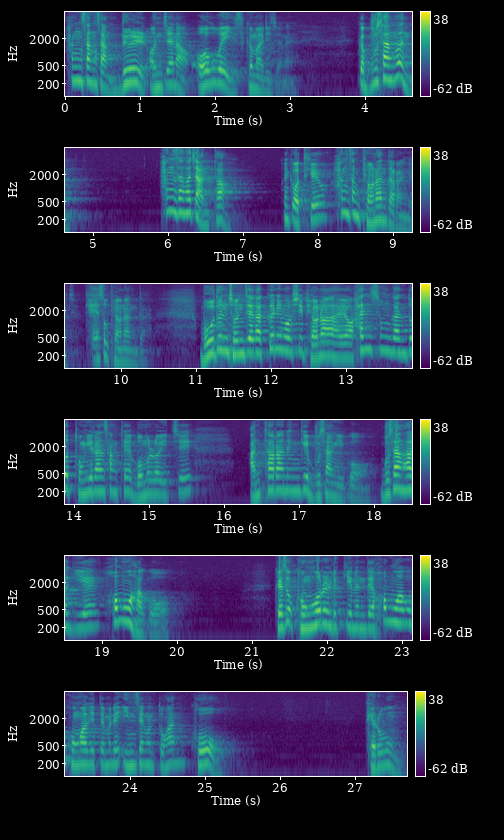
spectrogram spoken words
항상상, 늘, 언제나, always 그 말이잖아요. 그러니까 무상은 항상 하지 않다. 그러니까 어떻게 해요? 항상 변한다라는 거죠. 계속 변한다. 모든 존재가 끊임없이 변화하여 한순간도 동일한 상태에 머물러 있지 않다라는 게 무상이고, 무상하기에 허무하고, 그래서 공허를 느끼는데 허무하고 공허하기 때문에 인생은 또한 고, 괴로움,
